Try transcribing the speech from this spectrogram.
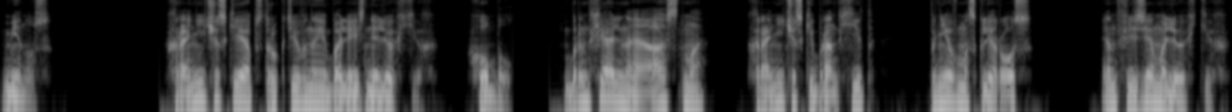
Минус. Хронические обструктивные болезни легких. Хоббл. Бронхиальная астма. Хронический бронхит. Пневмосклероз. Эмфизема легких.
